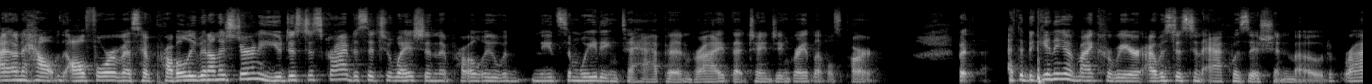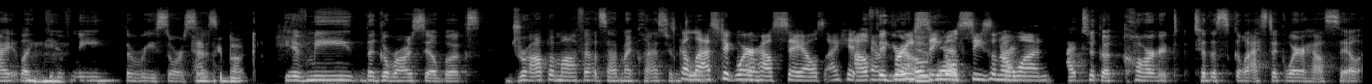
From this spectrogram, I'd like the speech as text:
I don't know how all four of us have probably been on this journey. You just described a situation that probably would need some weeding to happen, right? That changing grade levels part. But at the beginning of my career, I was just in acquisition mode, right? Like, Mhm. give me the resources, Every book. give me the garage sale books, drop them off outside my classroom. door. Scholastic Warehouse sales. I hit I'll every out- oh, single yes. seasonal I- one. I took a cart to the Scholastic Warehouse sale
